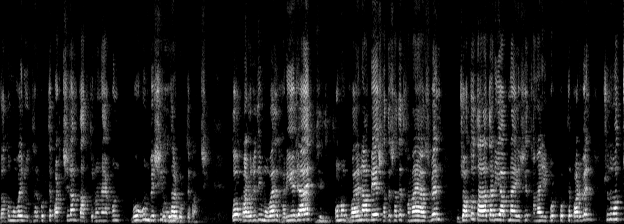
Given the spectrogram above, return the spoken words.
যত মোবাইল উদ্ধার করতে পারছিলাম তার তুলনায় এখন বহুগুণ বেশি উদ্ধার করতে পারছি। তো কারও যদি মোবাইল হারিয়ে যায় কোনো ভয় না পেয়ে সাথে সাথে থানায় আসবেন। যত তাড়াতাড়ি আপনার এসে থানায় রিপোর্ট করতে পারবেন শুধুমাত্র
